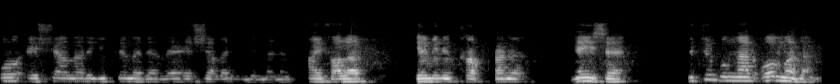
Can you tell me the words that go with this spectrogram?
o eşyaları yüklemeden ve eşyaları indirmeden tayfalar, geminin kaptanı neyse bütün bunlar olmadan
